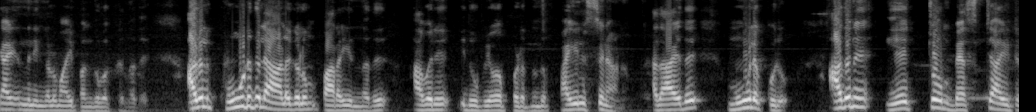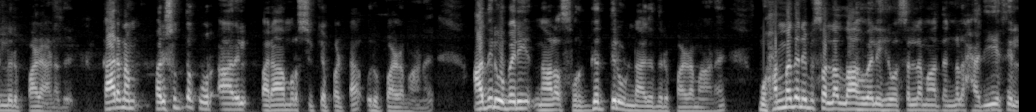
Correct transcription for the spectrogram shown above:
ഞാൻ ഇന്ന് നിങ്ങളുമായി പങ്കുവെക്കുന്നത്. അതിൽ കൂടുതൽ ആളുകളും പറയുന്നത് അവർ ഇത് ഉപയോഗപ്പെടുന്നത് പൈൽസിനാണ്. അതായത് മൂലക്കുരു. അതിന് ഏറ്റവും ബെസ്റ്റ് ആയിട്ടുള്ളൊരു പഴമാണത്. കാരണം പരിശുദ്ധ ഖുർആാനിൽ പരാമർശിക്കപ്പെട്ട ഒരു പഴമാണ്. അതിലുപരി നാളെ സ്വർഗത്തിൽ ഉണ്ടാകുന്ന ഒരു പഴമാണ്. മുഹമ്മദ് നബി സല്ലാഹു അലഹി വസല്ലമ തങ്ങൾ ഹദീസിൽ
